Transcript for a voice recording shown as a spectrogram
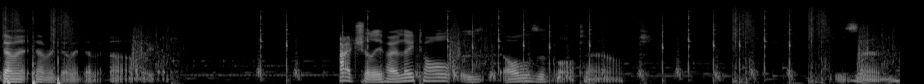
Damn it, damn it, damn it, damn it. Oh my god. Actually, if I lay all, all the thought out, then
